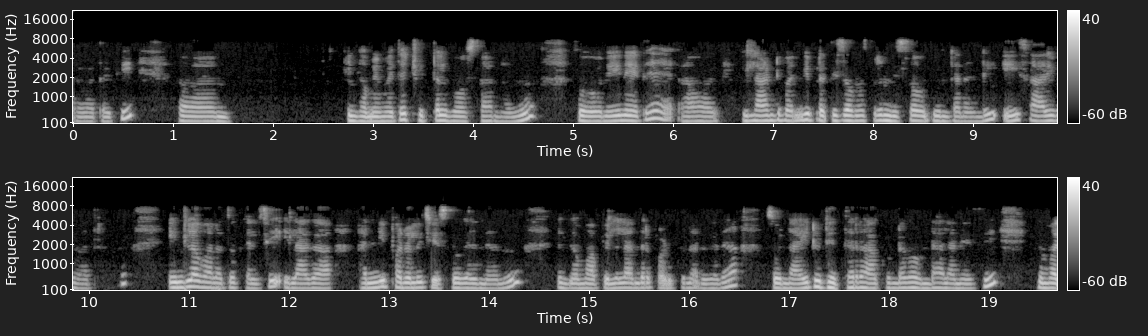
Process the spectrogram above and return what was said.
తర్వాతకి ఇంకా మేమైతే చుట్టలు పోస్తా ఉన్నాము. సో, నేనైతే ఇలాంటివన్నీ ప్రతి సంవత్సరం మిస్ అవుతుంటానండి ఈసారి మాత్రం. ఇంట్లో వాళ్ళతో కలిసి ఇలాగా అన్ని పనులు చేసుకోగలిగినాను. ఇంకా మా పిల్లలందరూ పడుకున్నారు కదా సో, నైట్ నిద్ర రాకుండా ఉండాలనేసి మా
